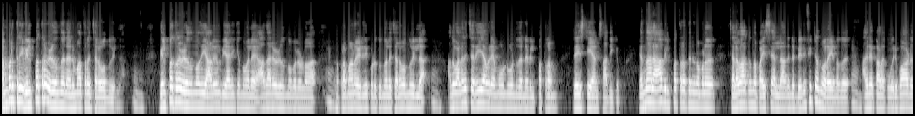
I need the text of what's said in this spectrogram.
നമ്പർ ത്രീ വിൽപ്പത്രം എഴുതുന്നതിന് അനുമാത്രം ചെലവൊന്നുമില്ല. വിൽപ്പത്രം എഴുതുന്നത് ഈ ആളുകൾ വിചാരിക്കുന്ന പോലെ ആധാരം എഴുതുന്ന പോലുള്ള പ്രമാണം എഴുതി കൊടുക്കുന്ന പോലെ ചെലവൊന്നുമില്ല. അത് വളരെ ചെറിയ ഒരു എമൗണ്ട് കൊണ്ട് തന്നെ വിൽപ്പത്രം രജിസ്റ്റർ ചെയ്യാൻ സാധിക്കും. എന്നാൽ ആ വിൽപ്പത്രത്തിന് നമ്മൾ ചെലവാക്കുന്ന പൈസയല്ല അതിന്റെ ബെനിഫിറ്റ് എന്ന് പറയുന്നത്. അതിനേക്കാളൊക്കെ ഒരുപാട്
